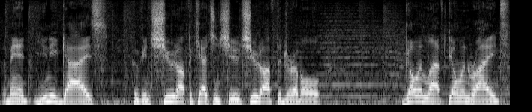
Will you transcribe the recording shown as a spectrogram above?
But man, you need guys who can shoot off the catch and shoot, shoot off the dribble, going left, going right.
